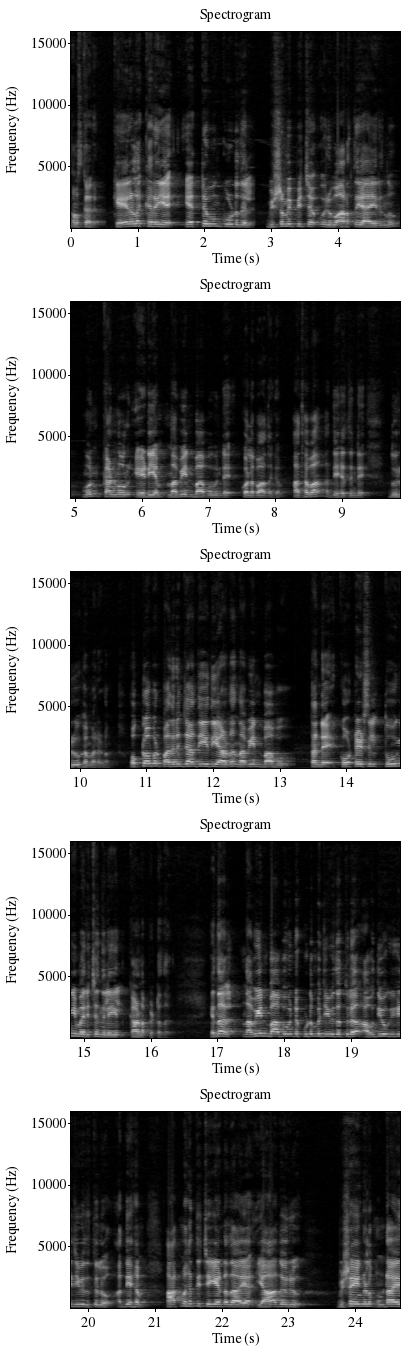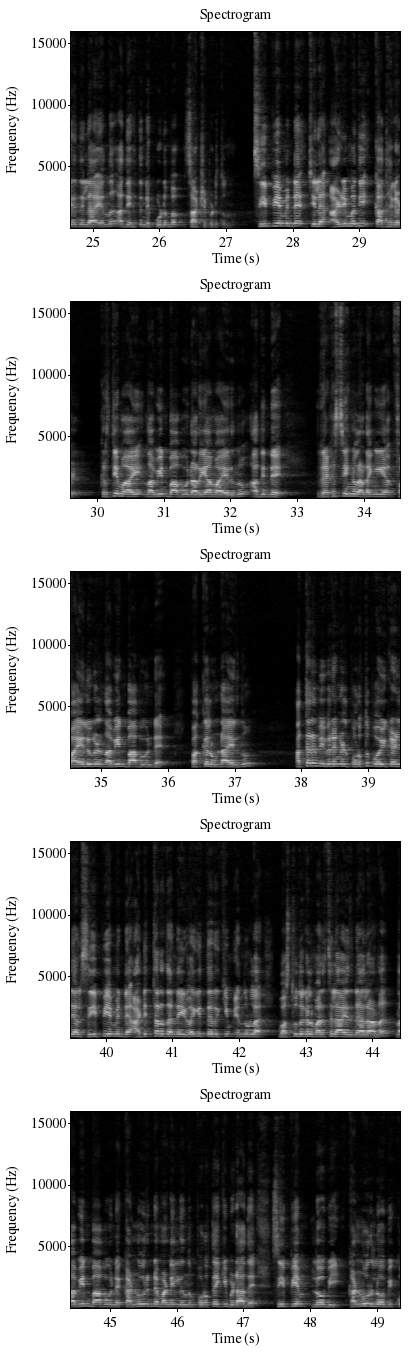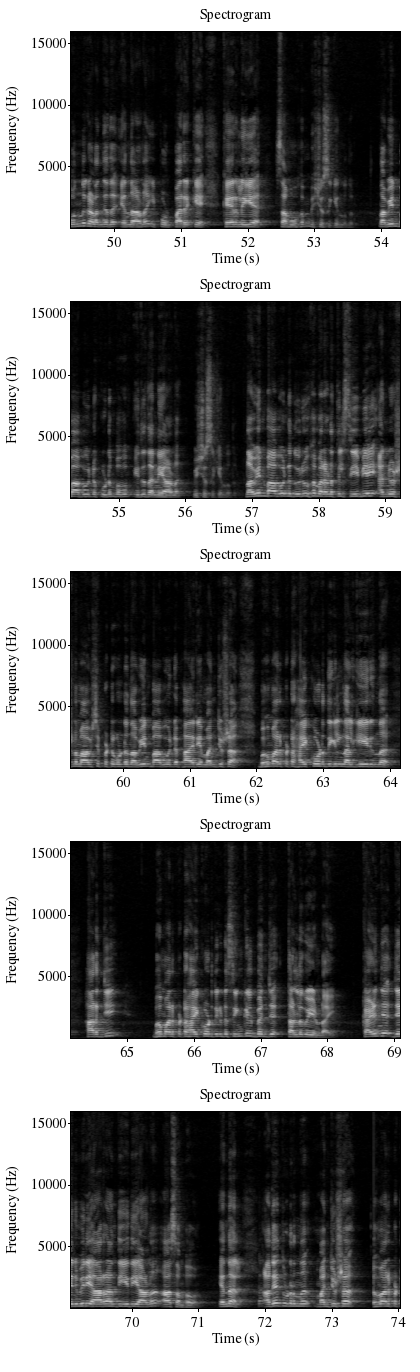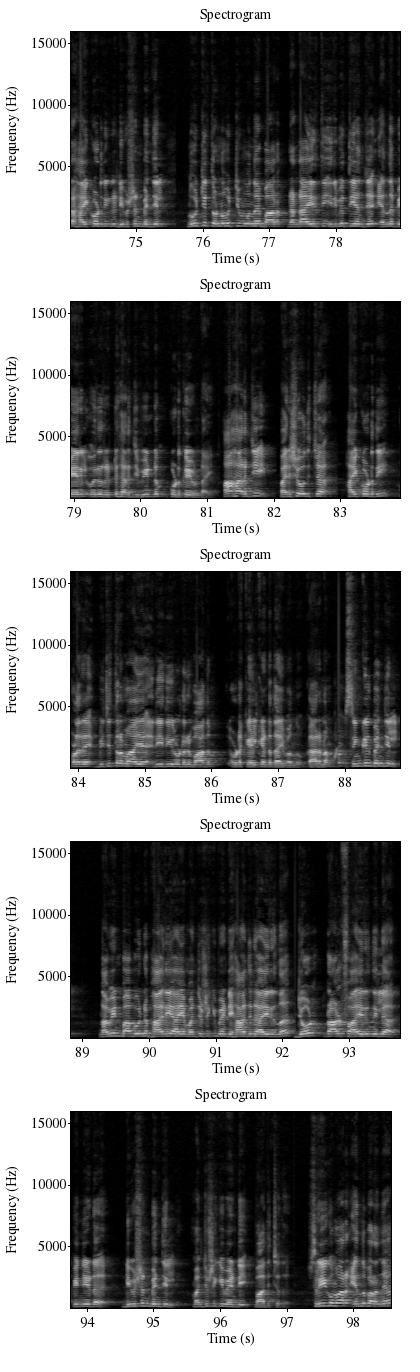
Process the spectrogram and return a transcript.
നമസ്കാരം. കേരളക്കരയെ ഏറ്റവും കൂടുതൽ വിഷമിപ്പിച്ച ഒരു വാർത്തയായിരുന്നു മുൻ Kannur A D M Naveen ബാബുവിന്റെ കൊലപാതകം അഥവാ അദ്ദേഹത്തിന്റെ ദുരൂഹ മരണം. ഒക്ടോബർ പതിനഞ്ചാം തീയതിയാണ് നവീൻ ബാബു തന്റെ ക്വാർട്ടേഴ്സിൽ തൂങ്ങി മരിച്ച നിലയിൽ കാണപ്പെട്ടത്. എന്നാൽ നവീൻ ബാബുവിന്റെ കുടുംബജീവിതത്തിലോ ഔദ്യോഗിക ജീവിതത്തിലോ അദ്ദേഹം ആത്മഹത്യ ചെയ്യേണ്ടതായ യാതൊരു വിഷയങ്ങളും ഉണ്ടായിരുന്നില്ല എന്ന് അദ്ദേഹത്തിന്റെ കുടുംബം സാക്ഷ്യപ്പെടുത്തുന്നു. സി പി എമ്മിന്റെ ചില അഴിമതി കഥകൾ കൃത്യമായി നവീൻ ബാബുവിന് അറിയാമായിരുന്നു. അതിന്റെ രഹസ്യങ്ങൾ അടങ്ങിയ ഫയലുകൾ നവീൻ ബാബുവിന്റെ പക്കലുണ്ടായിരുന്നു. അത്തരം വിവരങ്ങൾ പുറത്തു പോയി കഴിഞ്ഞാൽ സി പി എമ്മിന്റെ അടിത്തറ തന്നെ ഇളകിത്തെറിക്കും എന്നുള്ള വസ്തുതകൾ മനസ്സിലായതിനാലാണ് നവീൻ ബാബുവിനെ കണ്ണൂരിന്റെ മണ്ണിൽ നിന്നും പുറത്തേക്ക് വിടാതെ C P M lobby Kannur lobby കൊന്നുകളഞ്ഞത് എന്നാണ് ഇപ്പോൾ പരക്കെ കേരളീയ സമൂഹം വിശ്വസിക്കുന്നത്. നവീൻ ബാബുവിന്റെ കുടുംബവും ഇത് തന്നെയാണ് വിശ്വസിക്കുന്നത്. നവീൻ ബാബുവിന്റെ ദുരൂഹ മരണത്തിൽ സി ബി ഐ അന്വേഷണം ആവശ്യപ്പെട്ടുകൊണ്ട് നവീൻ ബാബുവിന്റെ ഭാര്യ മഞ്ജുഷ ബഹുമാനപ്പെട്ട ഹൈക്കോടതിയിൽ നൽകിയിരുന്ന ഹർജി ബഹുമാനപ്പെട്ട ഹൈക്കോടതിയുടെ സിംഗിൾ ബെഞ്ച് തള്ളുകയുണ്ടായി. കഴിഞ്ഞ ജനുവരി ആറാം തീയതിയാണ് ആ സംഭവം. എന്നാൽ അതേ തുടർന്ന് മഞ്ജുഷ ബഹുമാനപ്പെട്ട ഹൈക്കോടതിയുടെ ഡിവിഷൻ ബെഞ്ചിൽ നൂറ്റി തൊണ്ണൂറ്റി മൂന്ന് ബാർ രണ്ടായിരത്തി ഇരുപത്തിയഞ്ച് എന്ന പേരിൽ ഒരു റിട്ട് ഹർജി വീണ്ടും കൊടുക്കുകയുണ്ടായി. ആ ഹർജി പരിശോധിച്ച ഹൈക്കോടതി വളരെ വിചിത്രമായ രീതിയിലുള്ള ഒരു വാദം അവിടെ കേൾക്കേണ്ടതായി വന്നു. കാരണം സിംഗിൾ ബെഞ്ചിൽ നവീൻ ബാബുവിന്റെ ഭാര്യയായ മഞ്ജുഷയ്ക്ക് വേണ്ടി ഹാജരായിരുന്ന ജോൺ റാൾഫ് ആയിരുന്നില്ല പിന്നീട് ഡിവിഷൻ ബെഞ്ചിൽ മഞ്ജുഷയ്ക്ക് വേണ്ടി വാദിച്ചത്. ശ്രീകുമാർ എന്ന് പറഞ്ഞ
